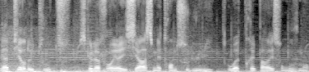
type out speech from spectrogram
La pire de toutes, parce que là il faut réussir à se mettre en dessous de lui ou à préparer son mouvement.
